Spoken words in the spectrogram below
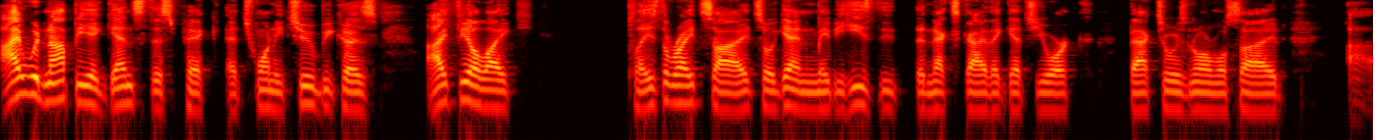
I would not be against this pick at 22 because I feel like plays the right side. So again, maybe he's the, the next guy that gets York back to his normal side. Uh,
